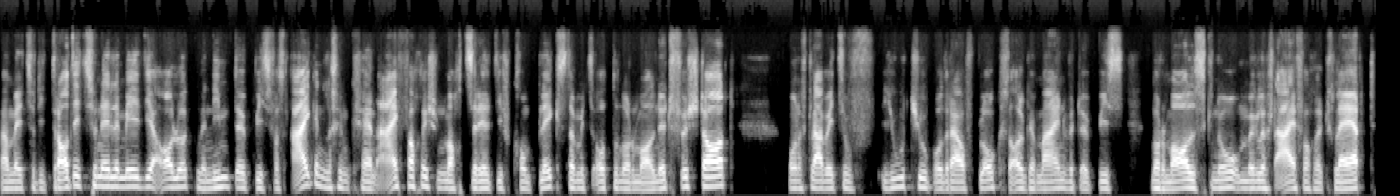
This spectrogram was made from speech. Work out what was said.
wenn man jetzt so die traditionellen Medien anschaut. Man nimmt etwas, was eigentlich im Kern einfach ist und macht es relativ komplex, damit es Otto normal nicht versteht. Und ich glaube, jetzt auf YouTube oder auf Blogs allgemein wird etwas Normales genommen und möglichst einfach erklärt,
